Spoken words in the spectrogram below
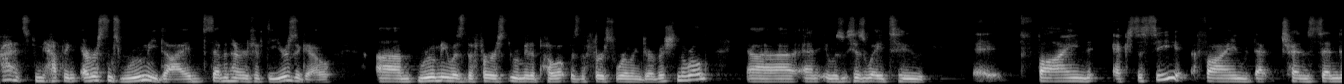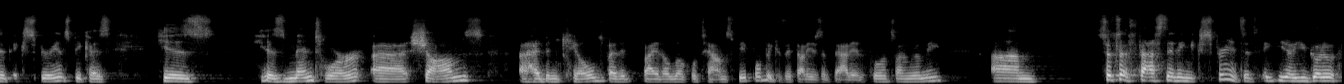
God, it's been happening ever since Rumi died 750 years ago. Um, Rumi was the first, Rumi the poet was the first whirling dervish in the world uh, and it was his way to find ecstasy, find that transcendent experience, because his his mentor uh, Shams uh, had been killed by the by the local townspeople because they thought he was a bad influence on Rumi. Um, so it's a fascinating experience. It's you know you go to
